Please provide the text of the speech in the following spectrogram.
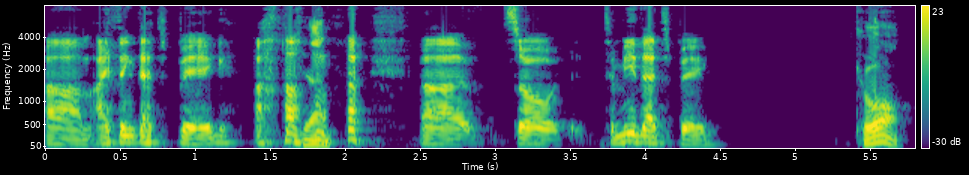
Um, I think that's big. Yeah. uh, so to me, that's big. Cool.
